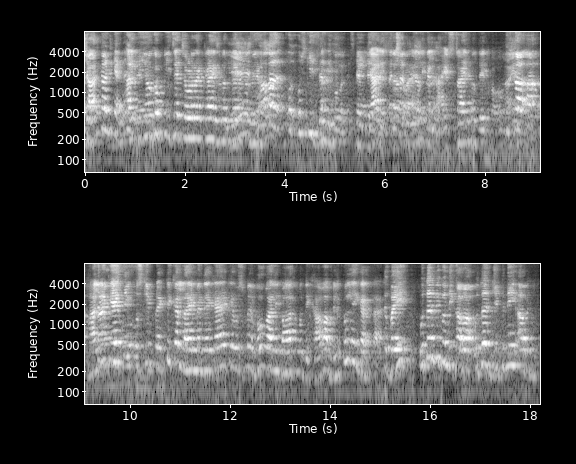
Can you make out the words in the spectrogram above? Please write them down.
झारखंड का अरबियों को पीछे छोड़ रखा है इस बंदे ये ने तो मेरा- उसका उ- उसकी इज़्ज़त ही यार लाइफस्टाइल को देखो। हालाँकि उसकी प्रैक्टिकल लाइफ में देखा है कि उसमें वो वाली बात वो दिखावा बिल्कुल नहीं करता है। तो भाई उधर भी कौन दिखावा उधर जितनी अब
